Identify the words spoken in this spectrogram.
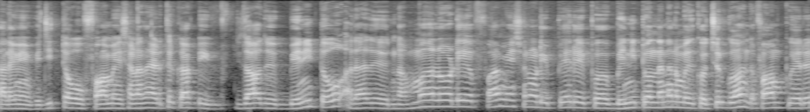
தலைவன் விஜிட்டோ ஃபார்மேஷனை தான் எடுத்திருக்கா. அப்படி இதாவது பெனிட்டோ அதாவது நம்மளுடைய ஃபார்மேஷனுடைய பேர் இப்போ பெனிட்டோ தானே நம்ம இதுக்கு வச்சிருக்கோம் இந்த ஃபார்ம் பேர்.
